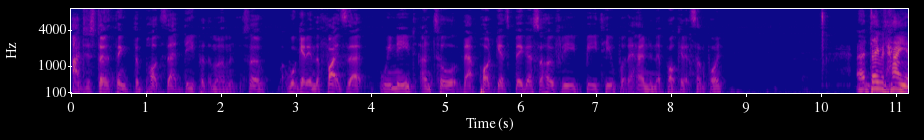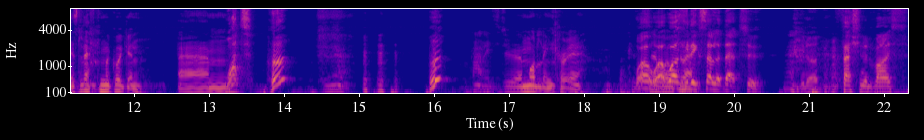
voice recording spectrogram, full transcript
I just don't think the pot's that deep at the moment. So we're getting the fights that we need until that pot gets bigger. So hopefully BT will put their hand in their pocket at some point. Uh, David Haye has left McGuigan. Um, What? Huh? Yeah. Apparently to do a modelling career. Well, well, well, he'd excel at that too. You know, fashion advice,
